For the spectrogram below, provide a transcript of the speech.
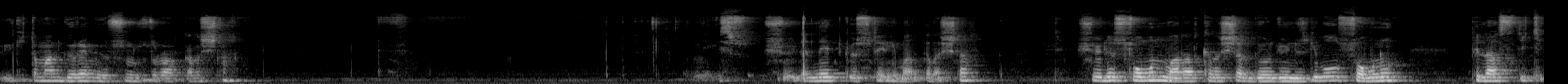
Büyük ihtimal göremiyorsunuzdur arkadaşlar. Şöyle net göstereyim arkadaşlar. Şöyle somun var arkadaşlar gördüğünüz gibi o somunu plastik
